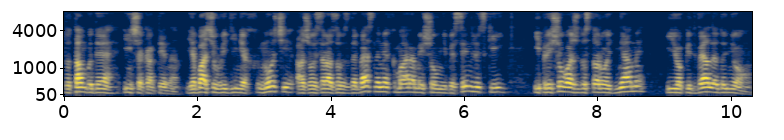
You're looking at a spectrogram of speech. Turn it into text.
то там буде інша картина. Я бачив у видіннях ночі, аж ось разом з небесними хмарами йшов ніби син людський, і прийшов аж до старого днями, і його підвели до нього.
